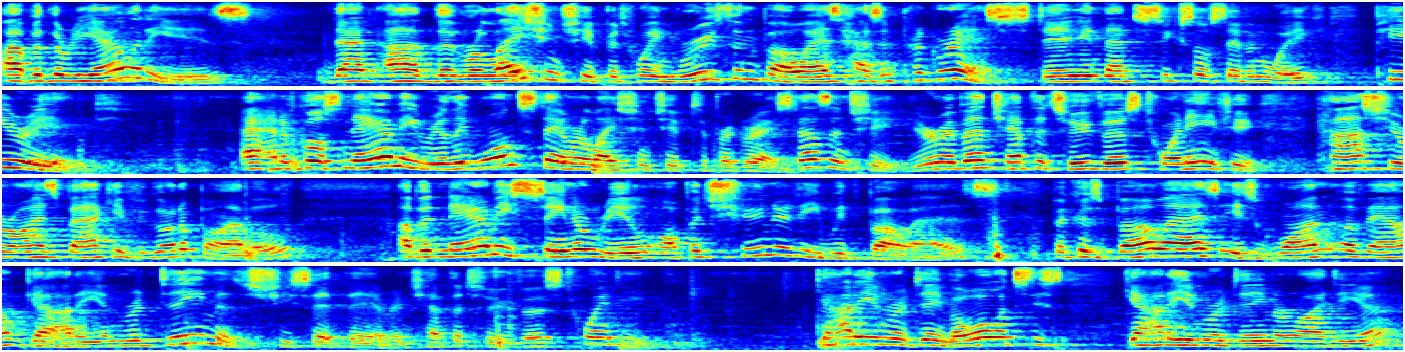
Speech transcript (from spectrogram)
Uh, but the reality is, that uh, the relationship between Ruth and Boaz hasn't progressed in that six or seven week period. And of course, Naomi really wants their relationship to progress, doesn't she? You remember chapter 2, verse 20, if you cast your eyes back, if you've got a Bible. Uh, but Naomi's seen a real opportunity with Boaz because Boaz is one of our guardian redeemers, she said there in chapter 2, verse 20. Guardian redeemer. Well, what's this guardian redeemer idea?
